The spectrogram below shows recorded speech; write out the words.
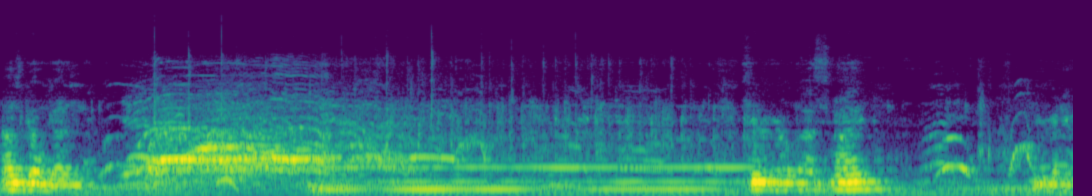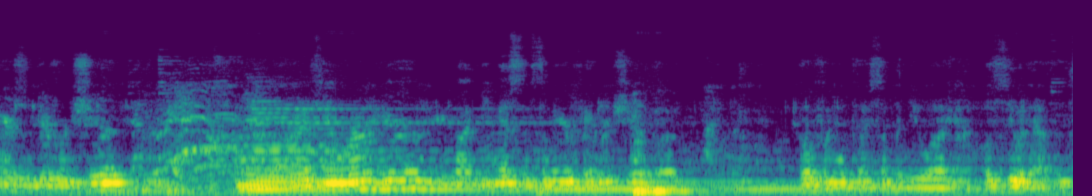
How's it going, guys? If here last night, you're gonna hear some different shit. If you weren't here, you might be missing some of your favorite shit, but hopefully we'll play something you like. Let's see what happens.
